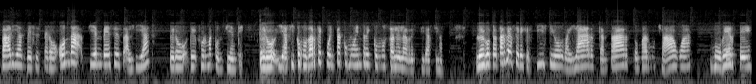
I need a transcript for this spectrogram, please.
varias veces, pero onda 100 veces al día, pero de forma consciente. Pero y así como darte cuenta cómo entra y cómo sale la respiración. Luego tratar de hacer ejercicio, bailar, cantar, tomar mucha agua, moverte,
